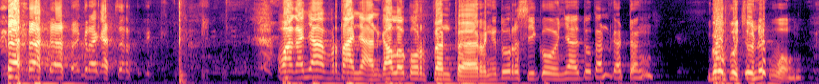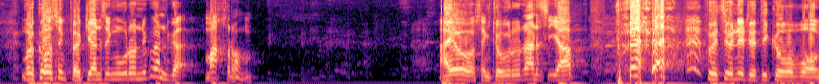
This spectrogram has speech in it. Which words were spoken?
Makanya pertanyaan kalau korban bareng itu resikonya itu kan kadang nggak bojone wong. Mergo sing bagian sing urun itu kan enggak mahram. Ayo sing do urunan siap. bojone do digawa wong.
